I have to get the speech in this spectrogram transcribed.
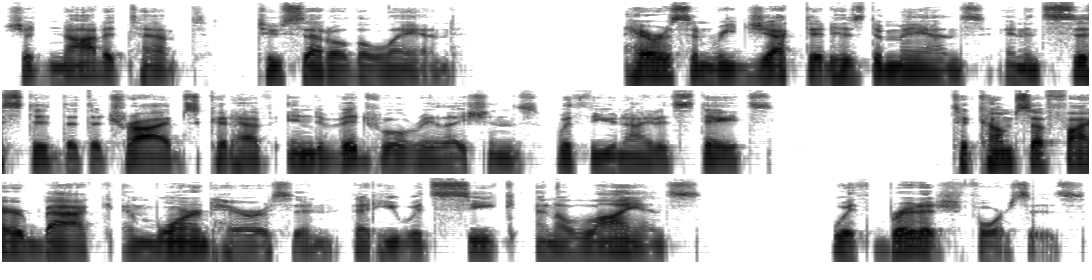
should not attempt to settle the land. Harrison rejected his demands and insisted that the tribes could have individual relations with the United States. Tecumseh fired back and warned Harrison that he would seek an alliance with British forces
